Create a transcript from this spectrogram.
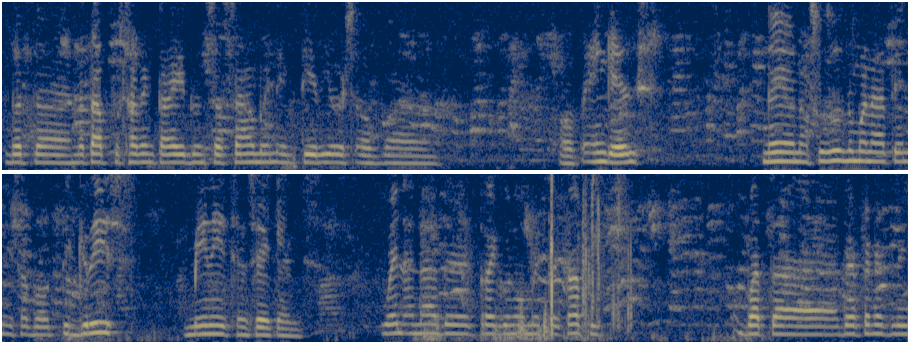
But ah, natapos na rin tayo dun sa Salmon Interiors of ah, of Engels. Ngayon, ang susunod naman natin is about degrees, minutes, and seconds. Well, another trigonometry topic. But uh, definitely,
